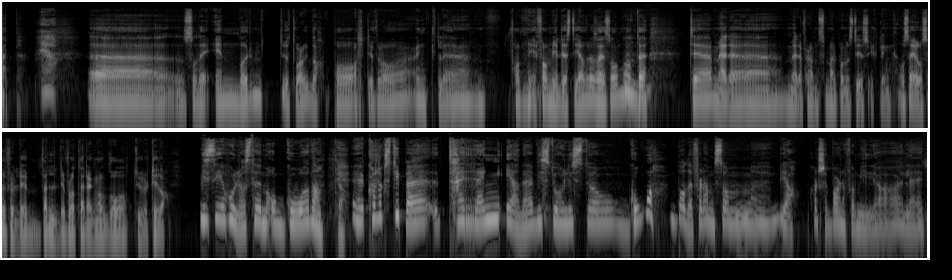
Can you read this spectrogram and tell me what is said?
app. Ja. Eh, så det er enormt utvalg da, på alt fra enkle familiestier, for å si sånn, mm. til, til mer, mer, for dem som holder på med styrsykling. Og så er det jo selvfølgelig veldig flott terreng å gå tur til. da. Hvis vi holder oss til det med å gå, da. Ja. Eh, hva slags type terreng er det hvis du har lyst til å gå? Både for dem som eh, ja, kanskje barnefamilier, eller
